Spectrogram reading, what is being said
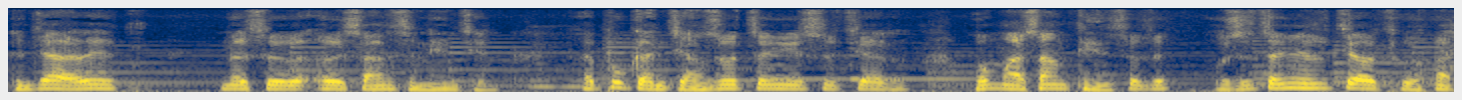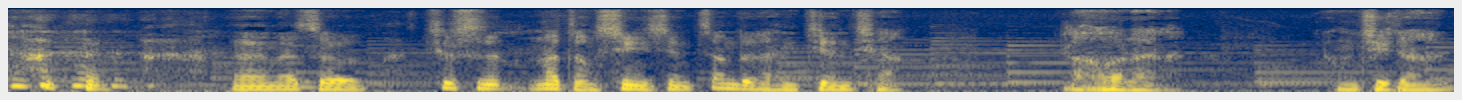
人家还会那时候二三十年前还不敢讲说真耶稣教的，我马上挺说说我是真耶稣教徒啊，嗯，那时候。就是那种信心真的很坚强，然后呢，我们既然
